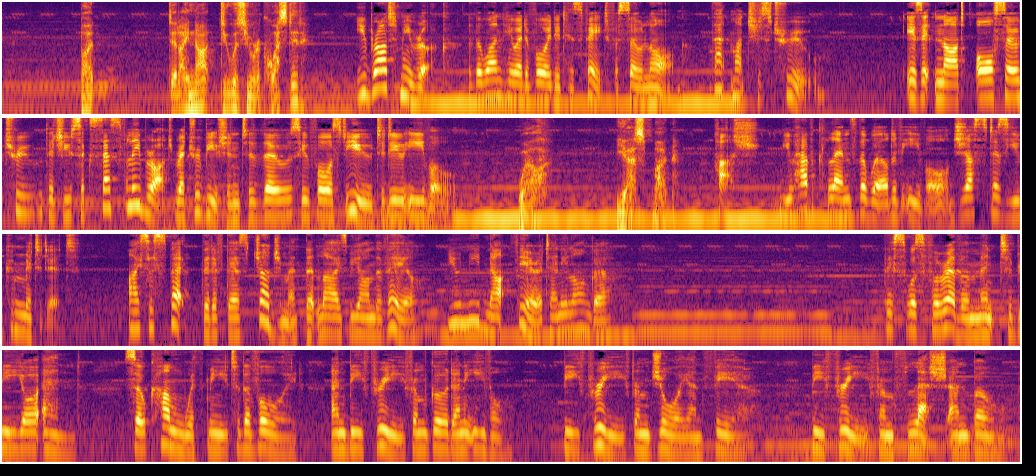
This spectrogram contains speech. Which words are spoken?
But did I not do as you requested? You brought me Rook, the one who had avoided his fate for so long. That much is true. Is it not also true that you successfully brought retribution to those who forced you to do evil? Well, yes, but Hush. You have cleansed the world of evil just as you committed it. I suspect that if there's judgment that lies beyond the veil, you need not fear it any longer. This was forever meant to be your end. So come with me to the void and be free from good and evil. Be free from joy and fear. Be free from flesh and bone.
